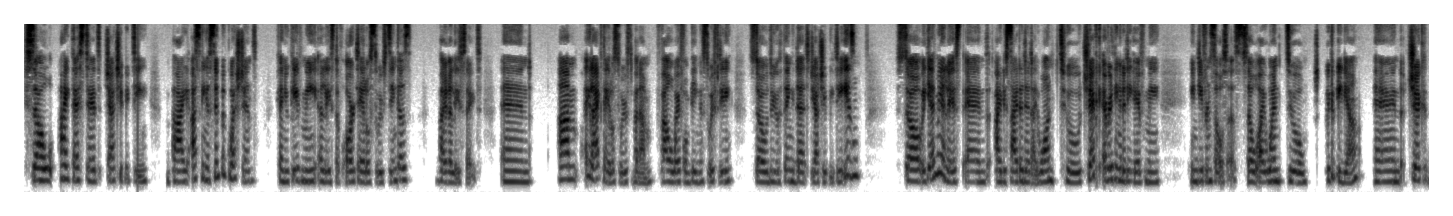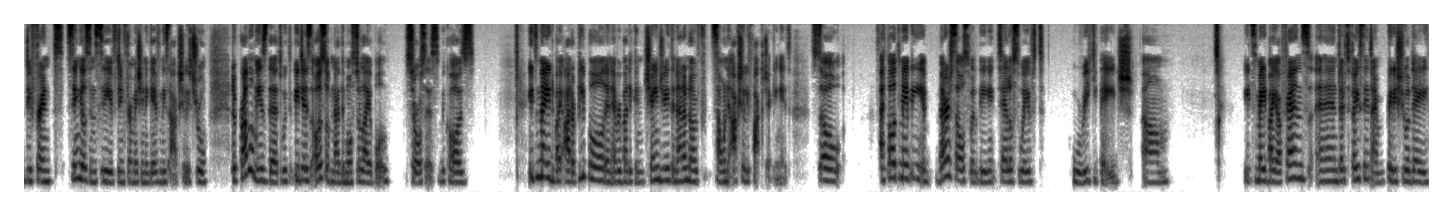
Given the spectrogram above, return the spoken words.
So I tested ChatGPT by asking a simple question. Can you give me a list of all Taylor Swift singles by release date? And um, I like Taylor Swift, but I'm far away from being a Swiftie. So do you think that ChatGPT is? So it gave me a list and I decided that I want to check everything that he gave me in different sources. So I went to Wikipedia and checked different singles and see if the information he gave me is actually true. The problem is that Wikipedia is also not the most reliable sources because it's made by other people and everybody can change it and I don't know if someone actually fact checking it. So I thought maybe a better source would be Taylor Swift wiki page. Um, it's made by your friends, and let's face it, I'm pretty sure they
